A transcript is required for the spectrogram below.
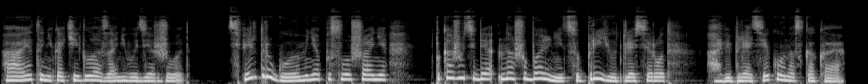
а это никакие глаза не выдерживают. Теперь другое у меня послушание. Покажу тебе нашу больницу, приют для сирот. А библиотека у нас какая?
